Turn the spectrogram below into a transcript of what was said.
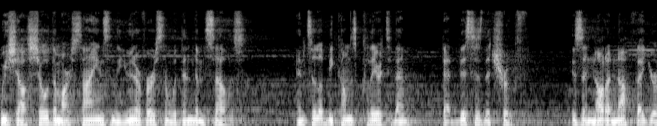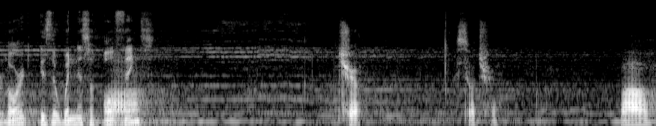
We shall show them our signs in the universe and within themselves until it becomes clear to them that this is the truth. Is it not enough that your Lord is the witness of all Aww. things? True. So true. Wow.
